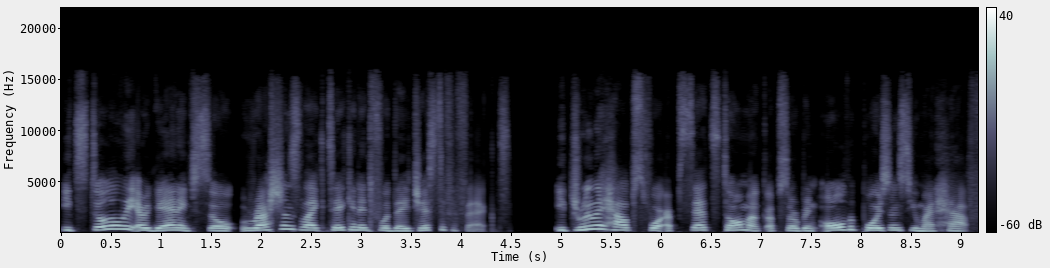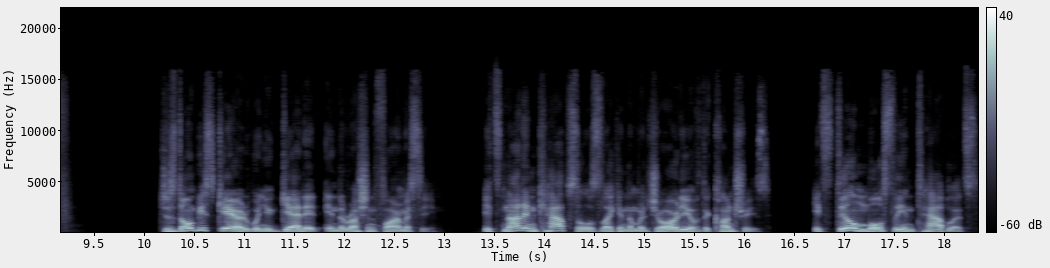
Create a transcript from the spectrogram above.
It's totally organic, so Russians like taking it for digestive effects. It really helps for upset stomach absorbing all the poisons you might have. Just don't be scared when you get it in the Russian pharmacy. It's not in capsules like in the majority of the countries. It's still mostly in tablets,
